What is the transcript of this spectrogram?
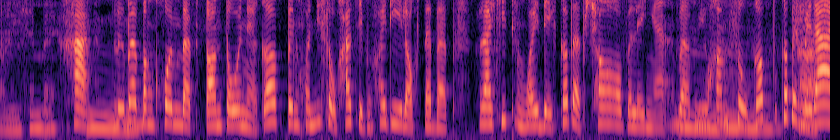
อะไรอย่างนี้ใช่ไหมค่ะอืมหรือแบบบางคนแบบตอนโตเนี่ยก็เป็นคนที่สุขภาพจิตไม่ค่อยดีหรอกแต่แบบเวลาคิดถึงวัยเด็กก็แบบชอบอะไรเงี้ยแบบมีความสุขก็ก็เป็นไปได้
